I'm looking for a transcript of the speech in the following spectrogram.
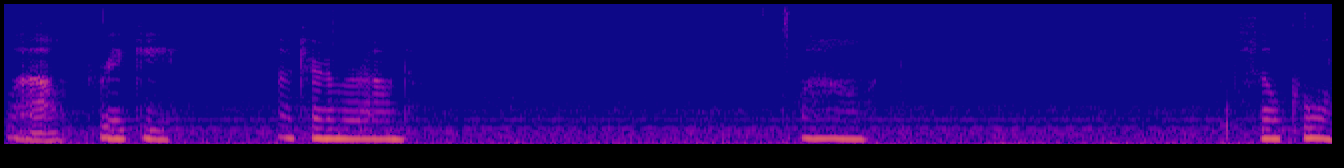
Wow, freaky. Now turn him around. Wow. So cool.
